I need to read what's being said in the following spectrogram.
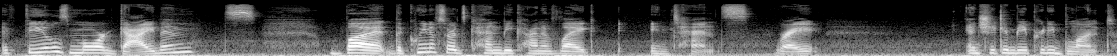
it feels more guidance, but the Queen of Swords can be kind of like intense, right? And she can be pretty blunt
